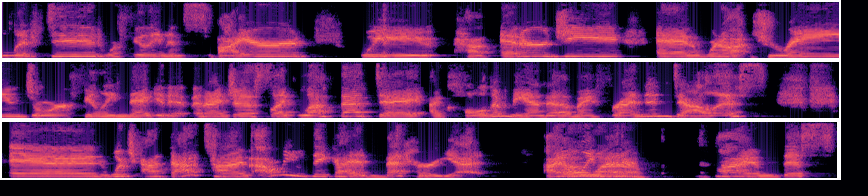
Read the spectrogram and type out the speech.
lifted, we're feeling inspired, we have energy, and we're not drained or feeling negative. And I just like left that day. I called Amanda, my friend in Dallas, and which at that time, I don't even think I had met her yet. I oh, only oh, wow. met her time this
